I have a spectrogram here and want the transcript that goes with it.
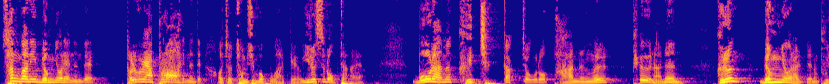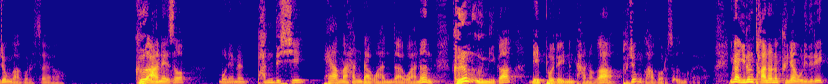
상관이 명령을 했는데 돌고래 앞으로 했는데 어 저 점심 먹고 갈게요. 이럴 수는 없잖아요. 뭘 하면 그 즉각적으로 반응을 표현하는 그런 명령을 할 때는 부정과거를 써요. 그 안에서 뭐냐면 반드시 해야만 한다고 한다고 하는 그런 의미가 내포되어 있는 단어가 부정 과거로 쓰는 거예요. 그러니까 이런 단어는 그냥 우리들이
